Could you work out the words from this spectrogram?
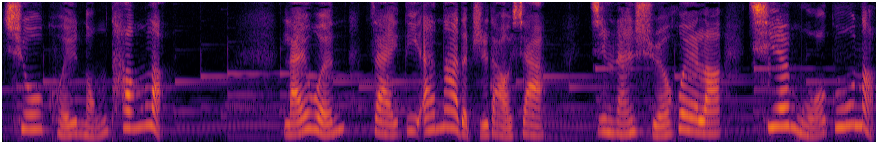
秋葵浓汤了。莱文在蒂安娜的指导下，竟然学会了切蘑菇呢。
